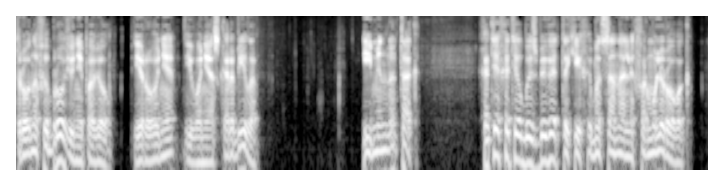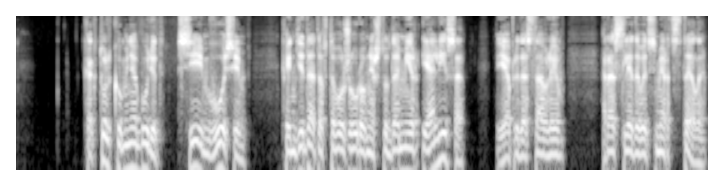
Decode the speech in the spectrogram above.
Тронов и бровью не повел, ирония его не оскорбила. Именно так. Хотя хотел бы избегать таких эмоциональных формулировок. Как только у меня будет семь-восемь кандидатов того же уровня, что Дамир и Алиса, я предоставлю им расследовать смерть Стеллы.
